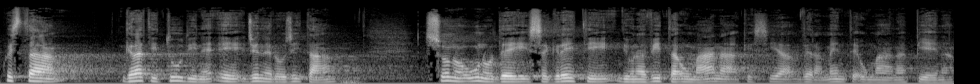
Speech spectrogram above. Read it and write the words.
Questa gratitudine e generosità sono uno dei segreti di una vita umana che sia veramente umana, piena,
